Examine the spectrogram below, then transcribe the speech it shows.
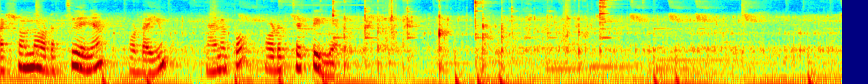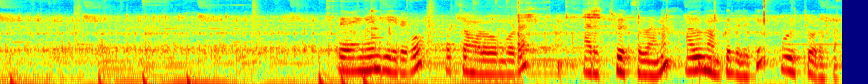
കഷ്ണം ഒന്ന് ഉടച്ചു കഴിഞ്ഞാൽ ഉടയും. ഞാനപ്പോൾ ഉടച്ചിട്ടില്ല. തേങ്ങയും ജീരകവും പച്ചമുളകും കൂടെ അരച്ചു വെച്ചതാണ്. അത് നമുക്ക് ഇതിലേക്ക് ഒഴിച്ചു കൊടുക്കാം.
